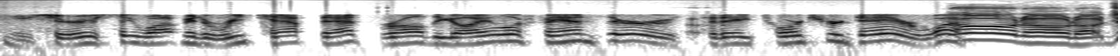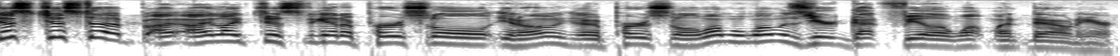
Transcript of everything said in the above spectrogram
you seriously want me to recap that for all the Oiler fans there? Is today torture day or what? No, no, no. Just, just a. I, I like just to get a personal, you know, a personal. What, what was your gut feel of what went down here?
